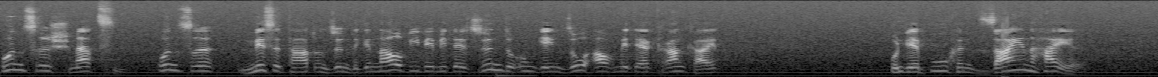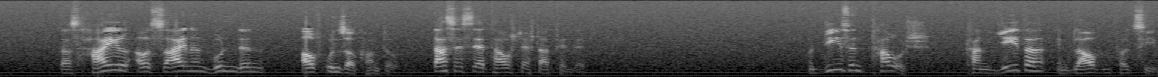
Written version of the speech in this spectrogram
Unsere Schmerzen, unsere Missetat und Sünde, genau wie wir mit der Sünde umgehen, so auch mit der Krankheit. Und wir buchen sein Heil das Heil aus seinen Wunden auf unser Konto. Das ist der Tausch, der stattfindet. Und diesen Tausch kann jeder im Glauben vollziehen.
